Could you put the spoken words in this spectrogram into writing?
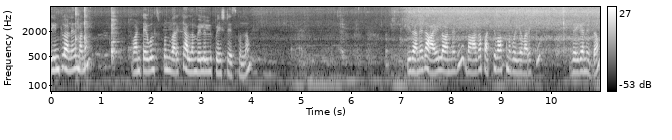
దీంట్లో అనేది మనం వన్ టేబుల్ స్పూన్ వరకు అల్లం వెల్లుల్లి పేస్ట్ వేసుకుందాం. ఇది అనేది ఆయిల్ అనేది బాగా పచ్చివాసన పోయే వరకు వేగనిద్దాం.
